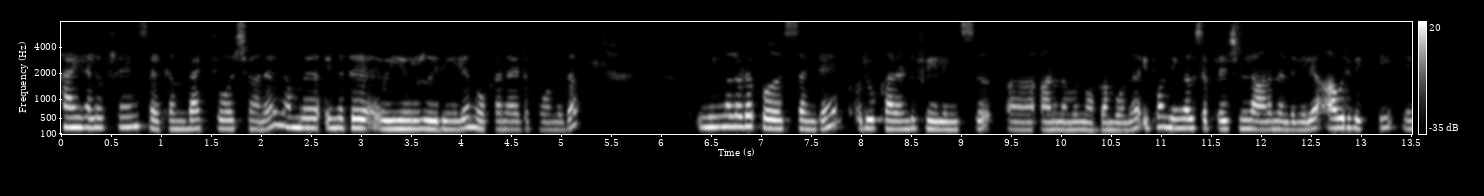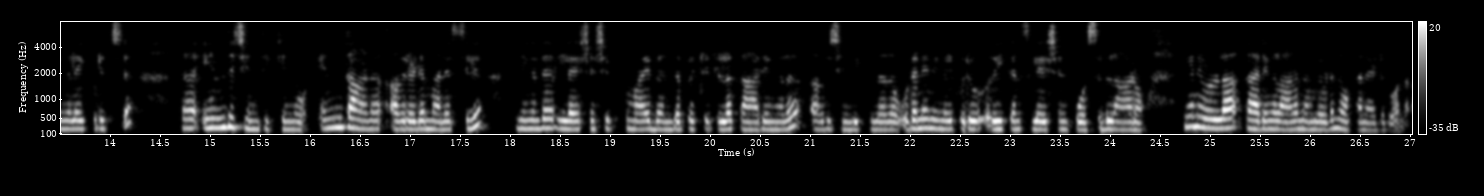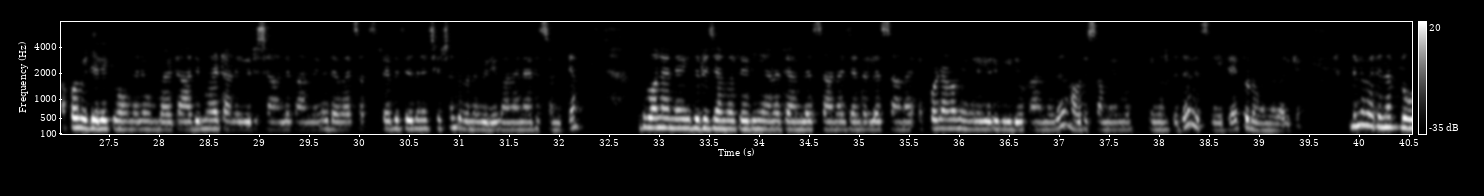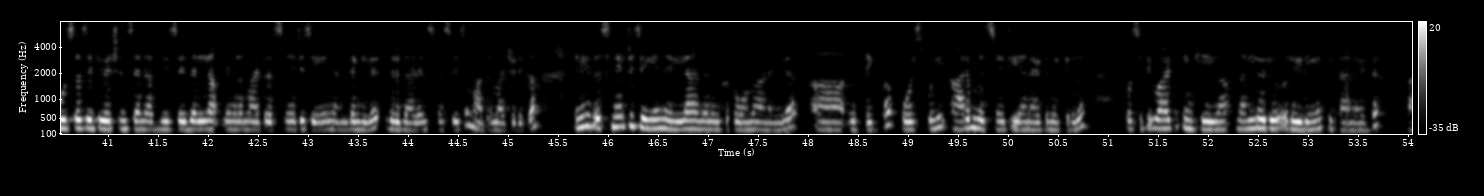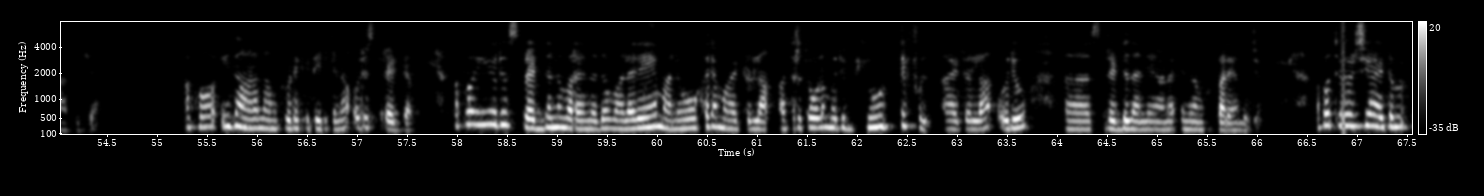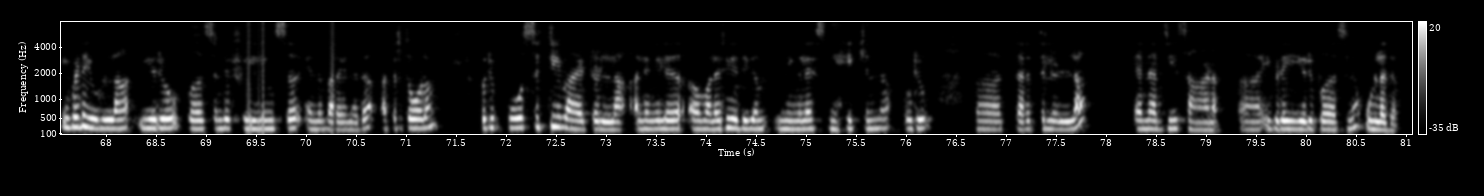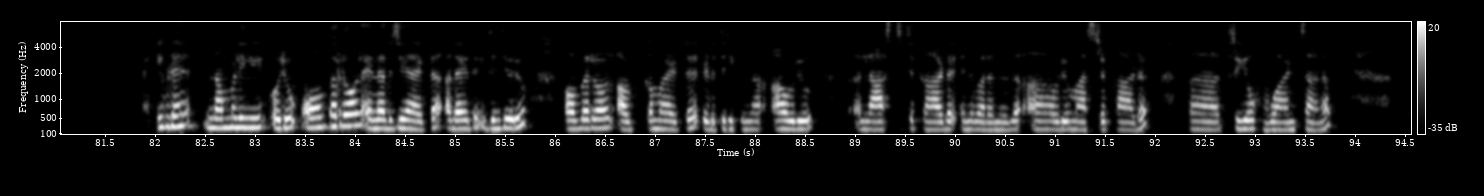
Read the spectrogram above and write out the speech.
Hi hello friends welcome back to our channel നമ്മൾ ഇന്നത്തെ ഈ ഒരു റീഡിങ്ങിൽ നോക്കാനായിട്ട് പോകുന്നത് നിങ്ങളുടെ പേഴ്സന്റെ ഒരു കറണ്ട് ഫീലിങ്സ് ആണ് നമ്മൾ നോക്കാൻ പോകുന്നത്. ഇപ്പോൾ നിങ്ങൾ സെപ്പറേഷനിലാണെന്നുണ്ടെങ്കിൽ ആ ഒരു വ്യക്തി നിങ്ങളെക്കുറിച്ച് എന്ത് ചിന്തിക്കുന്നു? എന്താണ് അവരുടെ മനസ്സിൽ നിങ്ങളുടെ റിലേഷൻഷിപ്പുമായി ബന്ധപ്പെട്ടിട്ടുള്ള കാര്യങ്ങൾ അവർ ചിന്തിക്കുന്നത് ഉടനെ നിങ്ങൾക്കൊരു റീകൺസിലേഷൻ പോസിബിൾ ആണോ? ഇങ്ങനെയുള്ള കാര്യങ്ങളാണ് നമ്മളിവിടെ നോക്കാനായിട്ട് പോകുന്നത്. അപ്പോൾ വീഡിയോയിലേക്ക് പോകുന്നതിന് മുമ്പായിട്ട് ആദ്യമായിട്ടാണ് ഈ ഒരു ചാനൽ കാണുന്നതെങ്കിൽ ദയവായി സബ്സ്ക്രൈബ് ചെയ്തതിന് ശേഷം തുടർന്ന് വീഡിയോ കാണാനായിട്ട് ശ്രമിക്കാം. അതുപോലെ തന്നെ ഇതൊരു ജനറൽ റീഡിംഗ് ആണ് ടൈംലെസ് ആണ് ജെൻഡർലെസ് ആണ്. എപ്പോഴാണോ നിങ്ങൾ ഈ ഒരു വീഡിയോ കാണുന്നത് ആ ഒരു സമയം നിങ്ങൾക്കിത് റെസിനേറ്റ് ആയി തുടങ്ങുന്നതായിരിക്കും. ഇതിൽ വരുന്ന ക്ലൂസ് സിറ്റുവേഷൻസ് എനർജീസ് ഇതെല്ലാം നിങ്ങളുമായിട്ട് റെസിനേറ്റ് ചെയ്യുന്നുണ്ടെങ്കിൽ ഇതൊരു ഗൈഡൻസ് മെസ്സേജ് മാത്രമായിട്ട് എടുക്കുക. ഇനി റെസിനേറ്റ് ചെയ്യുന്നില്ല എന്ന് നിങ്ങൾക്ക് തോന്നുകയാണെങ്കിൽ വിട്ടേക്കുക. ഫോഴ്സ്ഫുള്ളി ആരും റെസിനേറ്റ് ചെയ്യാനായിട്ട് നിൽക്കരുത്. പോസിറ്റീവായിട്ട് തിങ്ക് ചെയ്യുക. നല്ലൊരു റീഡിങ് കിട്ടാനായിട്ട് പ്രാർത്ഥിക്കുക. അപ്പോൾ ഇതാണ് നമുക്കിവിടെ കിട്ടിയിരിക്കുന്ന ഒരു സ്പ്രെഡ് അപ്പോൾ ഈ ഒരു സ്പ്രെഡ് എന്ന് പറയുന്നത് വളരെ മനോഹരമായിട്ടുള്ള അത്രത്തോളം ഒരു ബ്യൂട്ടിഫുൾ ആയിട്ടുള്ള ഒരു സ്പ്രെഡ് തന്നെയാണ് എന്ന് നമുക്ക് പറയാൻ പറ്റും. അപ്പോൾ തീർച്ചയായിട്ടും ഇവിടെയുള്ള ഈ ഒരു പേഴ്സന്റെ ഫീലിങ്സ് എന്ന് പറയുന്നത് അത്രത്തോളം ഒരു പോസിറ്റീവ് ആയിട്ടുള്ള അല്ലെങ്കിൽ വളരെയധികം നിങ്ങളെ സ്നേഹിക്കുന്ന ഒരു തരത്തിലുള്ള എനർജീസ് ആണ് ഇവിടെ ഈ ഒരു പേഴ്സണ് ഉള്ളത്. ഇവിടെ നമ്മൾ ഈ ഒരു ഓവറോൾ എനർജി ആയിട്ട് അതായത് ഇതിന്റെ ഒരു ഓവറോൾ ഔട്ട്കം ആയിട്ട് എടുത്തിരിക്കുന്ന ആ ഒരു ലാസ്റ്റത്തെ കാർഡ് എന്ന് പറയുന്നത് ആ ഒരു master card three of wands ആണ്.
